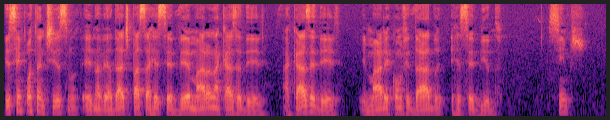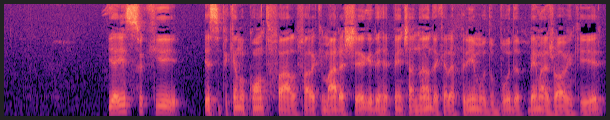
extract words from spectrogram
Isso é importantíssimo. Ele, na verdade, passa a receber Mara na casa dele. A casa é dele. E Mara é convidado e recebido. Simples. E é isso que esse pequeno conto fala. Fala que Mara chega e, de repente, Ananda, que era primo do Buda, bem mais jovem que ele,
